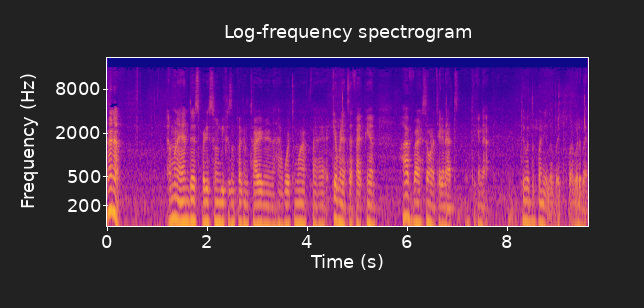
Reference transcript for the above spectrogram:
No, no. I'm gonna end this pretty soon because I'm fucking tired and I have work tomorrow. If I, given it's at 5 p.m. However, I still want to take a nap. Take a nap. Do with the bunny a little bit before I go to bed.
